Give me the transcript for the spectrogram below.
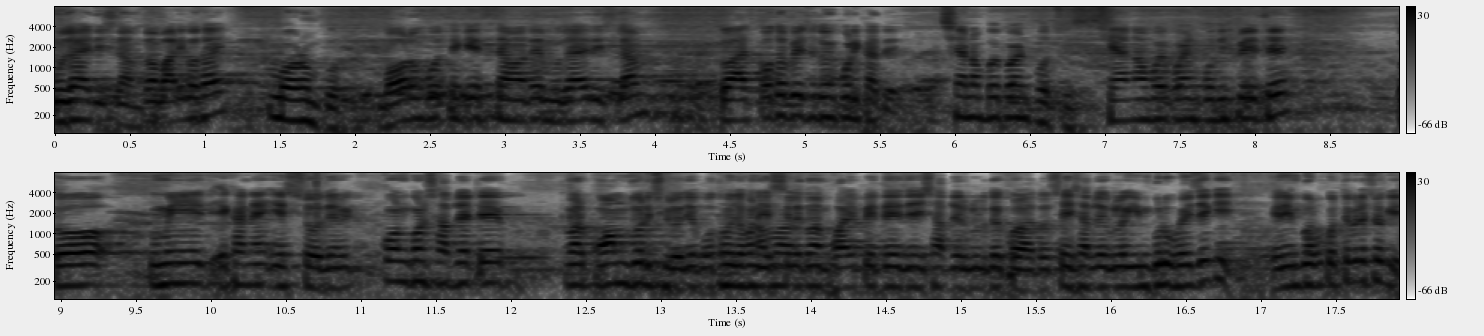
মুজাহিদ ইসলাম। তোমার বাড়ি কোথায়? বহরমপুর। বহরমপুর থেকে এসছে আমাদের মুজাহিদ ইসলাম। তো আজ কত পেয়েছ তুমি পরীক্ষাতে? ছিয়ানব্বই পয়েন্ট পঁচিশ। ছিয়ানব্বই পয়েন্ট পঁচিশ পেয়েছে। তো তুমি এখানে এসছো যে কোন কোন সাবজেক্টে তোমার কম জোর ছিল যে প্রথমে যখন এসেছিলে তোমার ভয় পেতে যে সাবজেক্টগুলোতে করাতো সেই সাবজেক্টগুলো ইম্প্রুভ হয়েছে কি? এর ইম্প্রুভ করতে পেরেছ কি?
